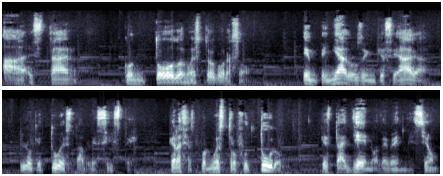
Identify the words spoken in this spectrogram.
a estar con todo nuestro corazón empeñados en que se haga lo que tú estableciste. Gracias por nuestro futuro que está lleno de bendición.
